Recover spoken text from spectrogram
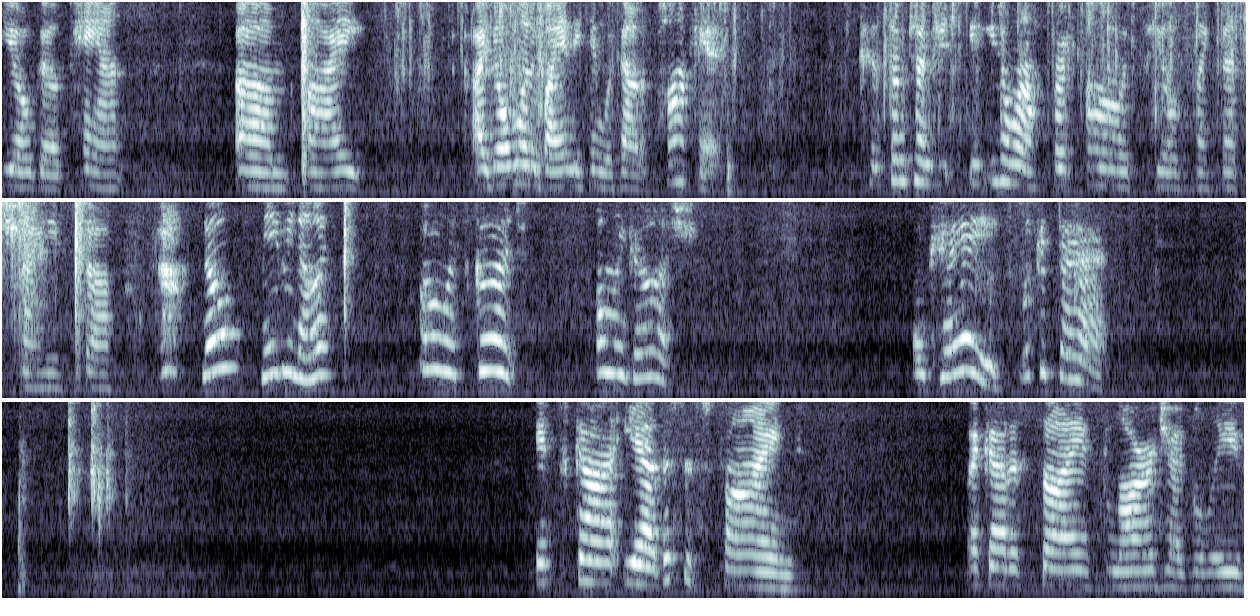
yoga pants, um, I I don't want to buy anything without a pocket because sometimes you, you don't want to. Oh, it feels like that shiny stuff. no, maybe not. Oh, it's good. Oh my gosh. Okay, look at that. It's got, yeah, this is fine. I got a size large, I believe.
